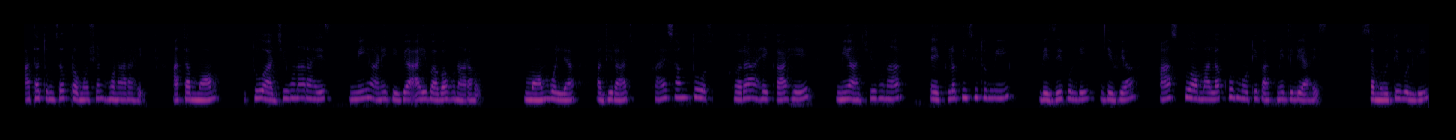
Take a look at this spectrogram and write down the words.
आता तुमचं प्रमोशन होणार आहे. आता मॉम तू आजी होणार आहेस मी आणि दिव्या आई बाबा होणार आहोत. मॉम बोलल्या अधिराज काय सांगतोस? खरं आहे का हे? मी आजी होणार? ऐकलं बिझी तुम्ही? बिझी बोलली दिव्या आज तू आम्हाला खूप मोठी बातमी दिली आहेस. समृद्धी बोलली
